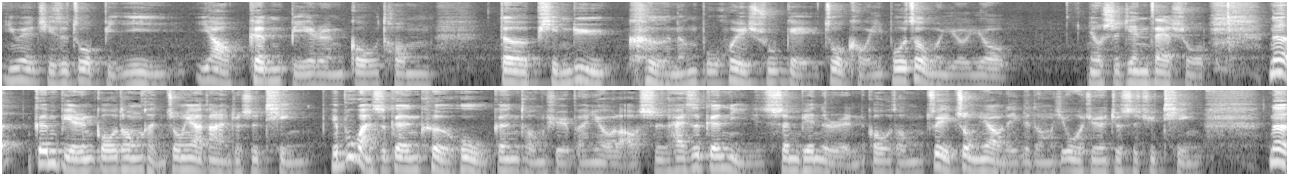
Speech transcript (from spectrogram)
因为其实做笔译要跟别人沟通的频率可能不会输给做口译。不过这我们有有。有时间再说。那跟别人沟通很重要，当然就是听。也不管是跟客户、跟同学、朋友、老师，还是跟你身边的人沟通，最重要的一个东西，我觉得就是去听。那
